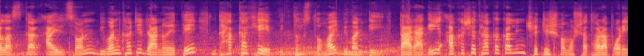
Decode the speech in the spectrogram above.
আলাস্কার আইলসন বিমানঘাটির রানওয়েতে ধাক্কা খেয়ে বিধ্বস্ত হয় বিমানটি। তার আগেই আকাশে থাকাকালীন সেটির সমস্যা ধরা পড়ে।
